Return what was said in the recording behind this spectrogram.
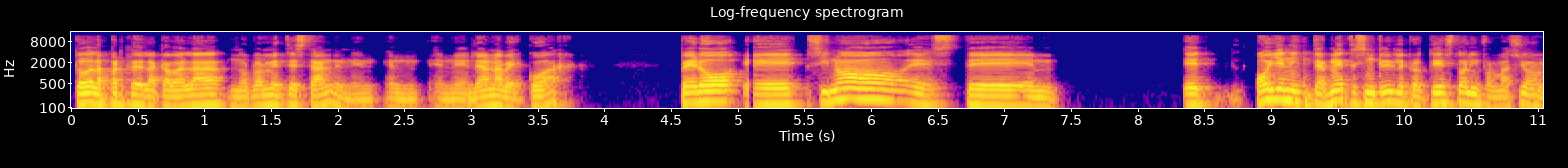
toda la parte de la Kabbalah, normalmente están en, en, en el Koach, pero eh, si no, este, eh, hoy en Internet es increíble, pero tienes toda la información.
